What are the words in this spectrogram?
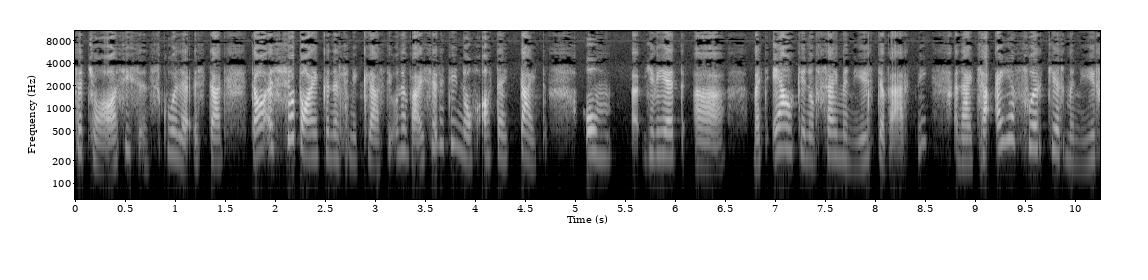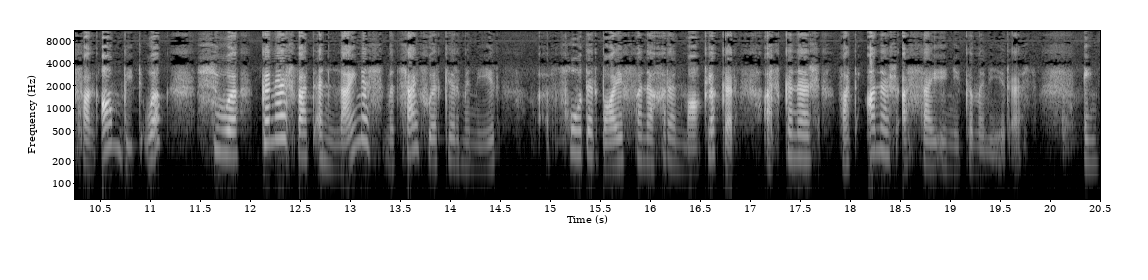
situasies in skole is dat daar is so baie kinders in die klas, die onderwyser het nie nog altyd tyd om uh, jy weet uh met elkeen op sy manier te werk nie en hy het sy eie voorkeur manier van aanbied ook. So kinders wat in lyn is met sy voorkeur manier vorder baie vinniger en makliker as kinders wat anders as sy unieke manier is. En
